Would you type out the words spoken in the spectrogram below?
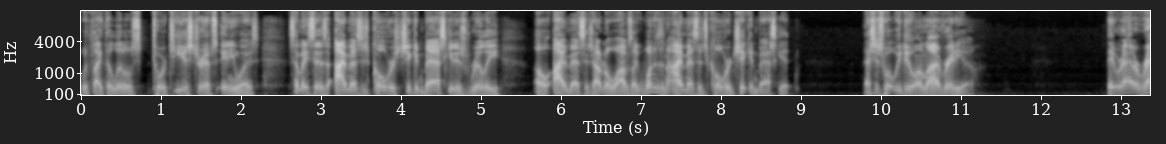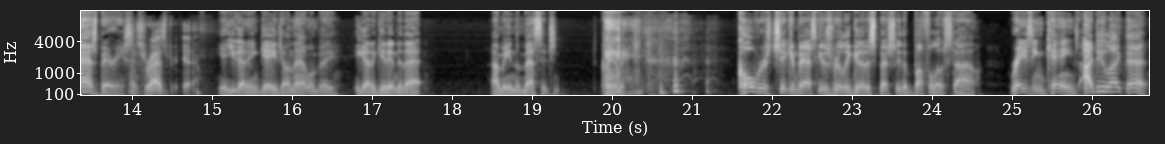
with like the little tortilla strips. Anyways, somebody says iMessage Culver's chicken basket is really oh iMessage. I don't know. why. I was like, what is an iMessage Culver chicken basket? That's just what we do on live radio. They were out of raspberries. It's raspberry, yeah. Yeah, you got to engage on that one, baby. You got to get into that. I mean, the message, clearly. Culver's chicken basket is really good, especially the buffalo style. Raising Cane's. I do like that.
